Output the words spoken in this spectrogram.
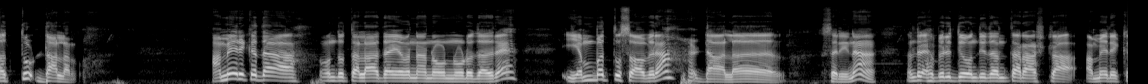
ಹತ್ತು ಡಾಲರ್. ಅಮೇರಿಕದ ಒಂದು ತಲಾ ಆದಾಯವನ್ನು ನಾವು ನೋಡೋದಾದರೆ ಎಂಬತ್ತು ಸಾವಿರ ಡಾಲರ್. ಸರಿನಾ? ಅಂದರೆ ಅಭಿವೃದ್ಧಿ ಹೊಂದಿದಂಥ ರಾಷ್ಟ್ರ ಅಮೇರಿಕ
